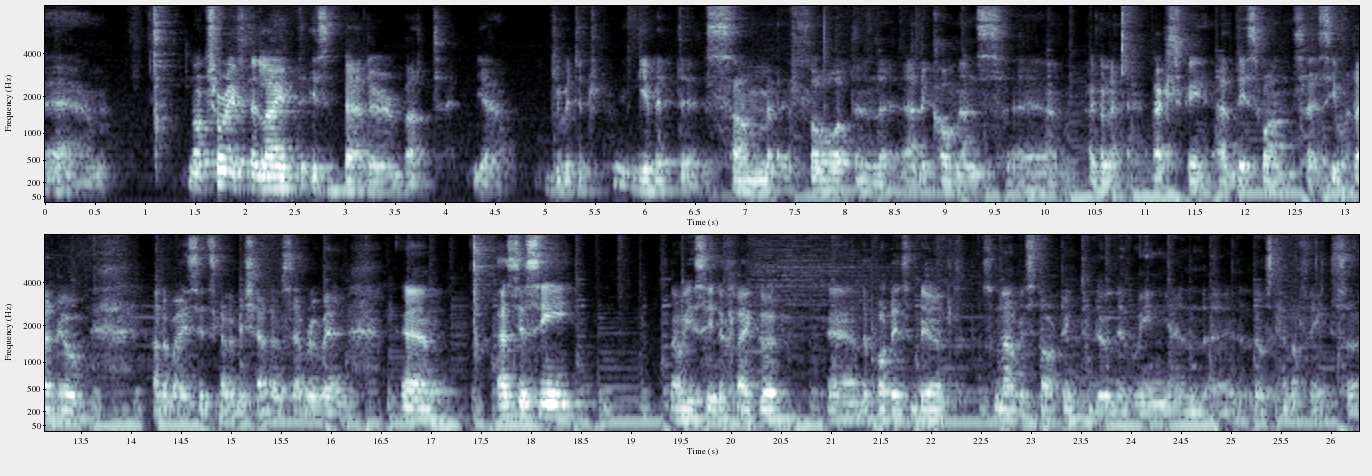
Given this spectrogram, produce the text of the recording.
Um, not sure if the light is better, but yeah, give it a, give it some thought and add the comments. Uh, I'm gonna actually add this one so I see what I do. Otherwise, it's gonna be shadows everywhere. Um, as you see, now you see the fly good. Uh, the body is built, so now we're starting to do the wing and uh, those kind of things. So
